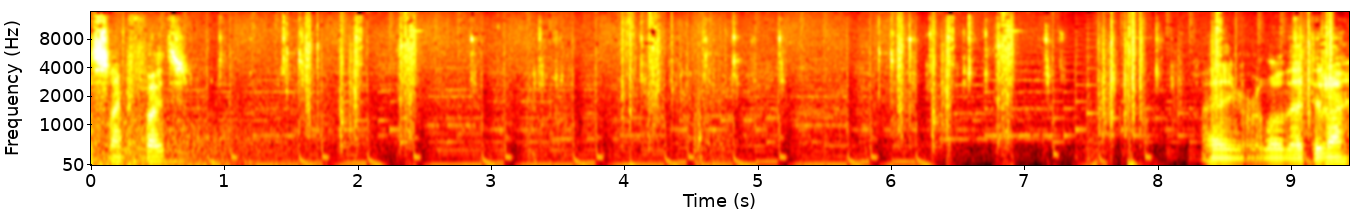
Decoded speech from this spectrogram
those sniper fights. I didn't even reload that, did I?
